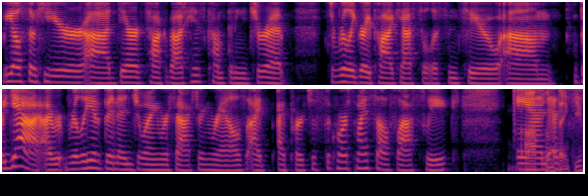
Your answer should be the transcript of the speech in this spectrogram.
We also hear uh, Derrick talk about his company, Drip. It's a really great podcast to listen to. Um, but yeah, I really have been enjoying refactoring Rails. I, I purchased the course myself last week. And awesome, thank you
